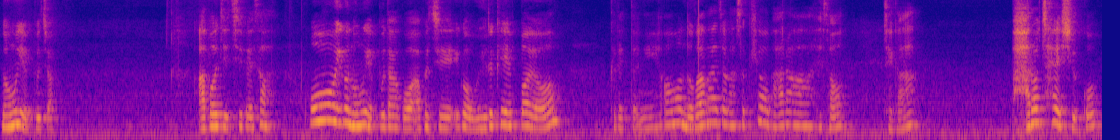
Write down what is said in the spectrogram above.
너무 예쁘죠? 아버지 집에서 오 이거 너무 예쁘다고 아버지 이거 왜 이렇게 예뻐요? 그랬더니 어 너가 가져가서 키워봐라 해서 제가 바로 차에 싣고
